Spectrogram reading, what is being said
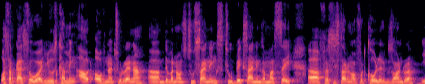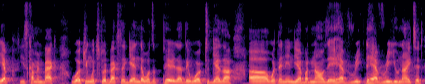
What's up, guys? So, uh, news coming out of Naturena. Um, they've announced two signings, two big signings, I must say. Uh, firstly, starting off with Cole Alexander. Yep, he's coming back, working with Stuart Baxter again. There was a period that they worked together uh, within India, but now they have they have reunited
